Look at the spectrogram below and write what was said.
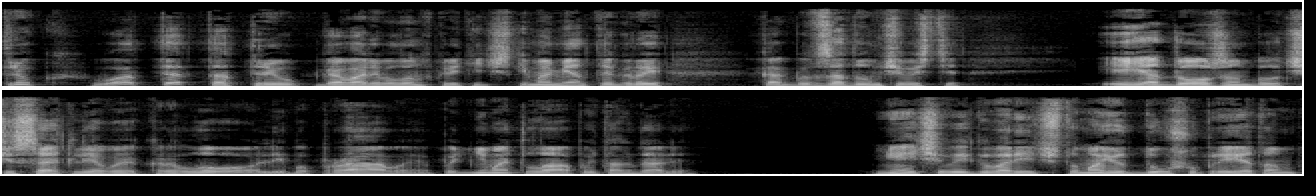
«Трюк, вот это трюк», — говаривал он в критический момент игры, как бы в задумчивости, и я должен был чесать левое крыло, либо правое, поднимать лапу и так далее. Нечего и говорить, что мою душу при этом,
